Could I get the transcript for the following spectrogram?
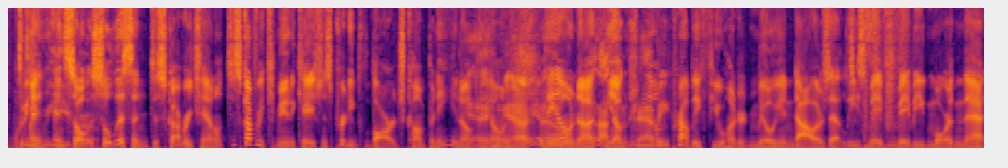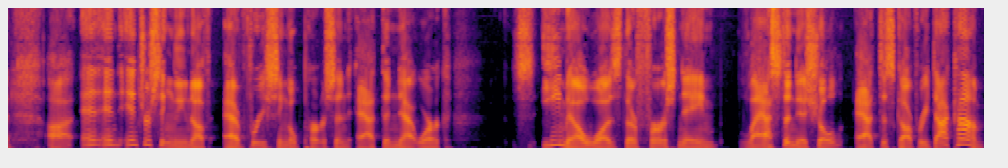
What do you and, mean? and so bro? so listen, Discovery Channel, Discovery Communications, pretty large company. You know, Yeah, they own yeah, you they own uh, you know, so know, probably a few hundred million dollars at least, maybe maybe more than that. Uh, and, and interestingly enough, every single person at the network email was their first name, last initial at discovery.com.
